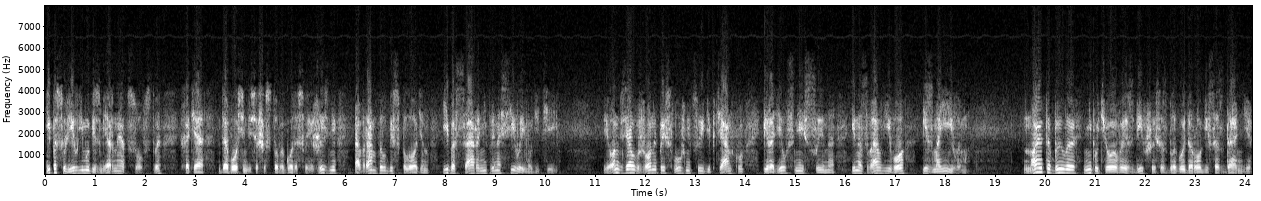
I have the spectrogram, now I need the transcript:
и посулил ему безмерное отцовство, хотя до 86 -го года своей жизни Авраам был бесплоден, ибо Сара не приносила ему детей. и он взял в жены прислужницу египтянку и родил с ней сына, и назвал его Измаилом. Но это было непутевое, сбившееся с благой дороги создание,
